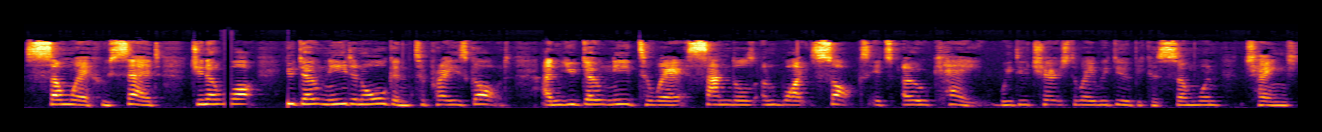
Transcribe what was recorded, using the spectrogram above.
somewhere who said, Do you know what? You don't need an organ to praise God, and you don't need to wear sandals and white socks. It's okay. We do church the way we do because someone changed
